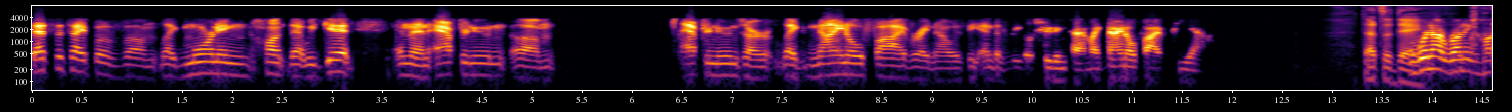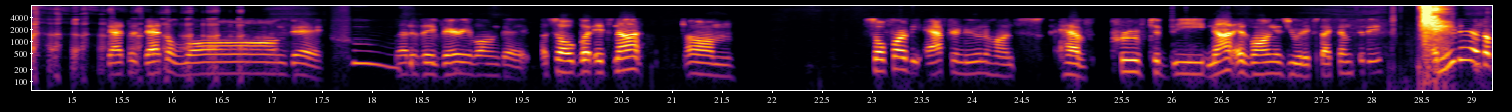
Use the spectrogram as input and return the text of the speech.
that's the type of um, like morning hunt that we get, and then afternoon um, afternoons are like 9:05 right now is the end of legal shooting time, like 9:05 p.m. That's a day. We're not running hunt. that's a that's a long day. That is a very long day. So, but it's not. Um, so far, the afternoon hunts have proved to be not as long as you would expect them to be, and neither are the,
